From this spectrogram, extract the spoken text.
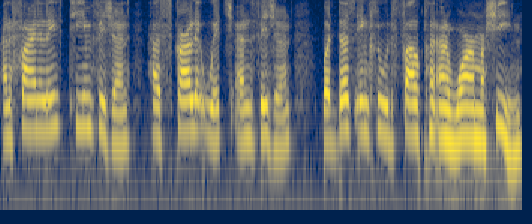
And finally, Team Vision has Scarlet Witch and Vision, but does include Falcon and War Machine.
